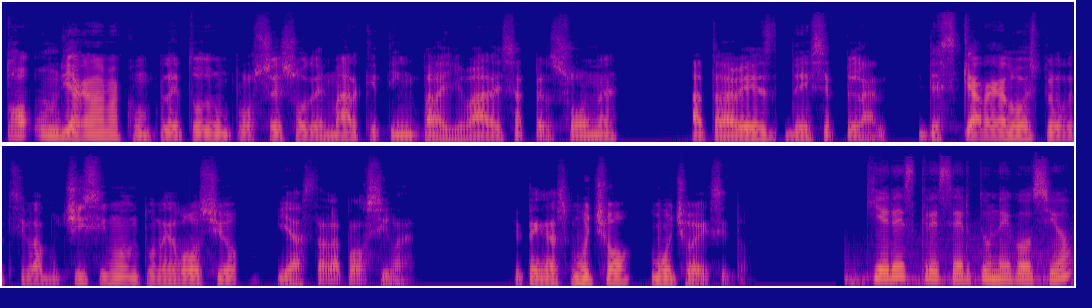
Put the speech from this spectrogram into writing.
todo un diagrama completo de un proceso de marketing para llevar a esa persona a través de ese plan. Descárgalo, espero que te sirva muchísimo en tu negocio y hasta la próxima. Que tengas mucho, mucho éxito. ¿Quieres crecer tu negocio?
